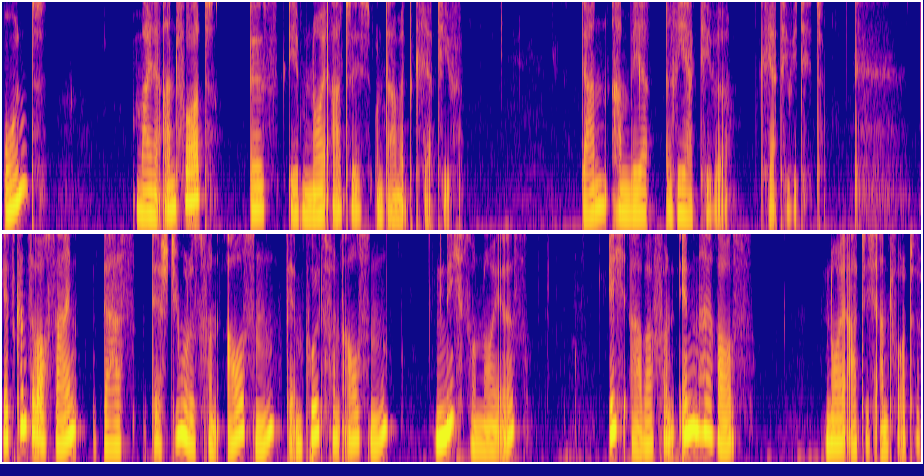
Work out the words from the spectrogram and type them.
und meine Antwort ist eben neuartig und damit kreativ. Dann haben wir reaktive Kreativität. Jetzt kann es aber auch sein, dass der Stimulus von außen, der Impuls von außen, nicht so neu ist, ich aber von innen heraus neuartig antworte.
